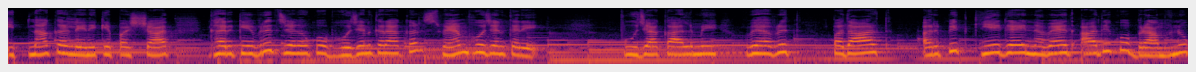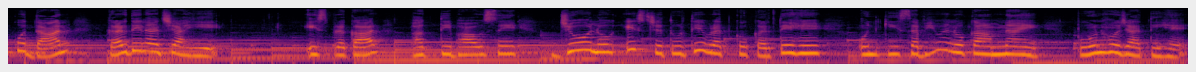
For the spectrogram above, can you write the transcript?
इतना कर लेने के पश्चात घर के वृद्ध जनों को भोजन कराकर स्वयं भोजन करे। पूजा काल में वह वृद्ध पदार्थ अर्पित किए गए नवेद आदि को ब्राह्मणों को दान कर देना चाहिए। इस प्रकार भक्ति भाव से जो लोग इस चतुर्थी व्रत को करते हैं, उनकी सभी मनोकामनाएँ पूर्ण हो जाती हैं।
